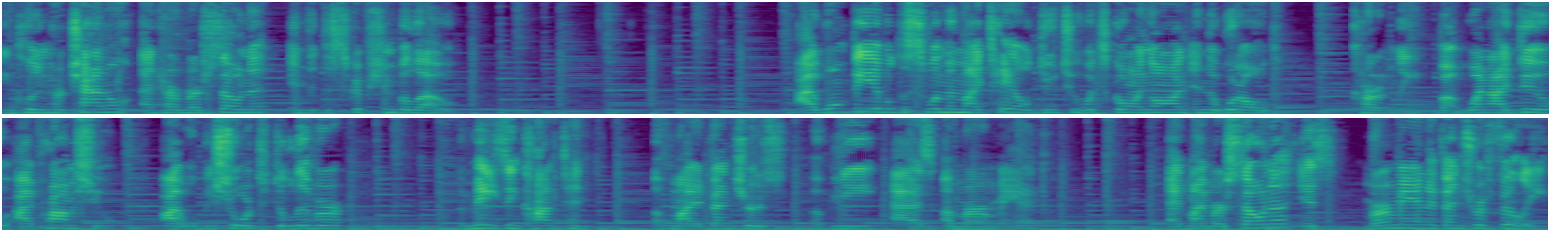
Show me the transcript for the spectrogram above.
including her channel and her persona, in the description below. I won't be able to swim in my tail due to what's going on in the world currently, but when I do, I promise you, I will be sure to deliver amazing content of my adventures of me as a merman. And my persona is Merman Adventure Philly.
